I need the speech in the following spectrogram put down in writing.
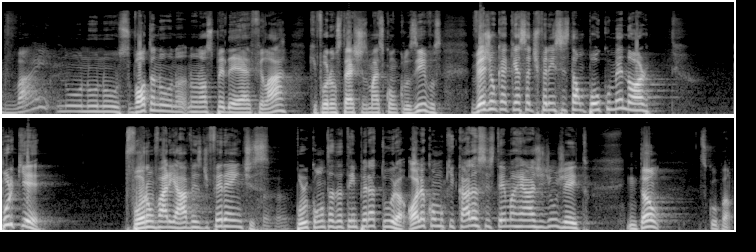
vai no. no- no- volta no- no nosso PDF lá, que foram os testes mais conclusivos. Vejam que aqui essa diferença está um pouco menor. Por quê? Foram variáveis diferentes. Por conta da temperatura. Olha como que cada sistema reage de um jeito. Então, desculpa.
